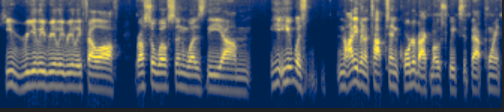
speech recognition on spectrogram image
he really, really, really fell off. Russell Wilson was the um he, he was not even a top 10 quarterback most weeks at that point,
